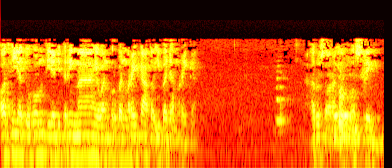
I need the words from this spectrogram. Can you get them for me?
udhiyatuhum tidak diterima hewan kurban mereka atau ibadah mereka. Harus orang yang muslim.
